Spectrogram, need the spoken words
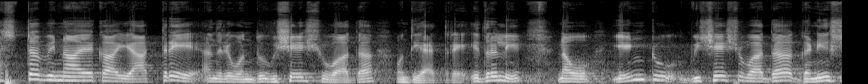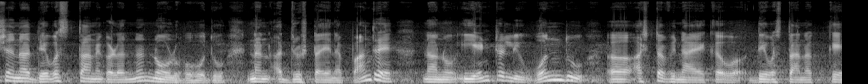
ಅಷ್ಟವಿನಾಯಕ ಯಾತ್ರೆ ಅಂದರೆ ಒಂದು ವಿಶೇಷವಾದ ಒಂದು ಯಾತ್ರೆ. ಇದರಲ್ಲಿ ನಾವು ಎಂಟು ವಿಶೇಷವಾದ ಗಣೇಶನ ದೇವಸ್ಥಾನಗಳನ್ನು ನೋಡಬಹುದು. ನನ್ನ ಅದೃಷ್ಟ ಏನಪ್ಪ ಅಂದರೆ ನಾನು ಈ ಎಂಟರಲ್ಲಿ ಒಂದು ಅಷ್ಟವಿನಾಯಕ ದೇವಸ್ಥಾನಕ್ಕೆ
